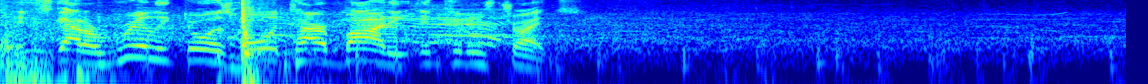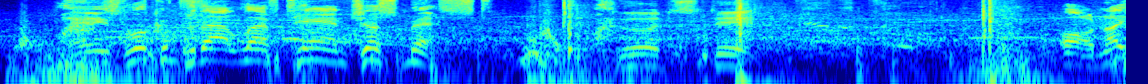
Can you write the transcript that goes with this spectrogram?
and he's got to really throw his whole entire body into those strikes. And he's looking for that left hand, just missed. Good stick. Oh, nice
